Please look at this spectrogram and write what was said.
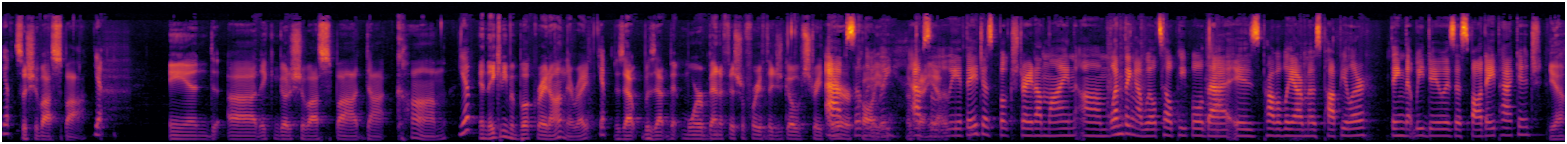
Yep. So Shvaas Spa. Yep, And uh, they can go to shvaasspa.com. yep. And they can even book right on there, right? Yep. Is that was that bit more beneficial for you if they just go straight there or call you? Absolutely. Yeah. Absolutely. If they just book straight online, um, one thing I will tell people that is probably our most popular thing that we do is a spa day package. Yeah.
